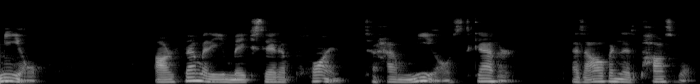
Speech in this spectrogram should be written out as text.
Meal. Our family makes it a point to have meals together as often as possible.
